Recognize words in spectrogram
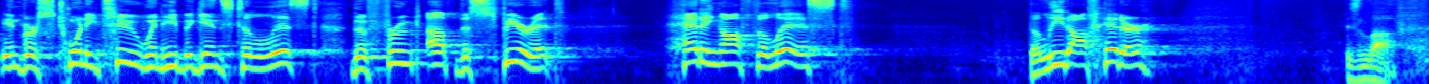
in verse 22, when he begins to list the fruit of the Spirit, heading off the list, the leadoff hitter, is love.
